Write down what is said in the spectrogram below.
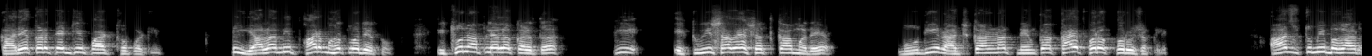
कार्यकर्त्यांची पाठ थोपटली. याला मी फार महत्त्व देतो. इथून आपल्याला कळतं की एकविसाव्या शतकामध्ये मोदी राजकारणात नेमका काय फरक करू शकले? आज तुम्ही बघाल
